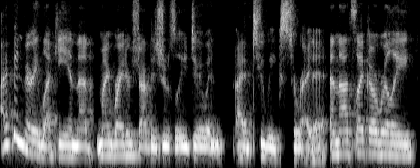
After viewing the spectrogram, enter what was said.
I've been very lucky in that my writer's draft is usually due and I have two weeks to write it. And that's like a really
